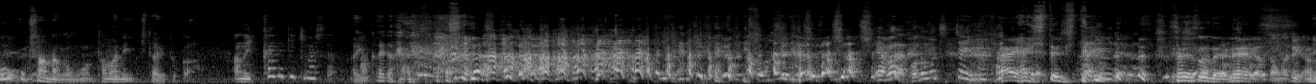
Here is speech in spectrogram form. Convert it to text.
お奥さんなんかもたまに来たりとか？あの一回だけ来ました。あ一回だけ。いやまだ子供ちっちゃいはいはい知ってる知ってる。そりゃそうだよね。違うかまでがうん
